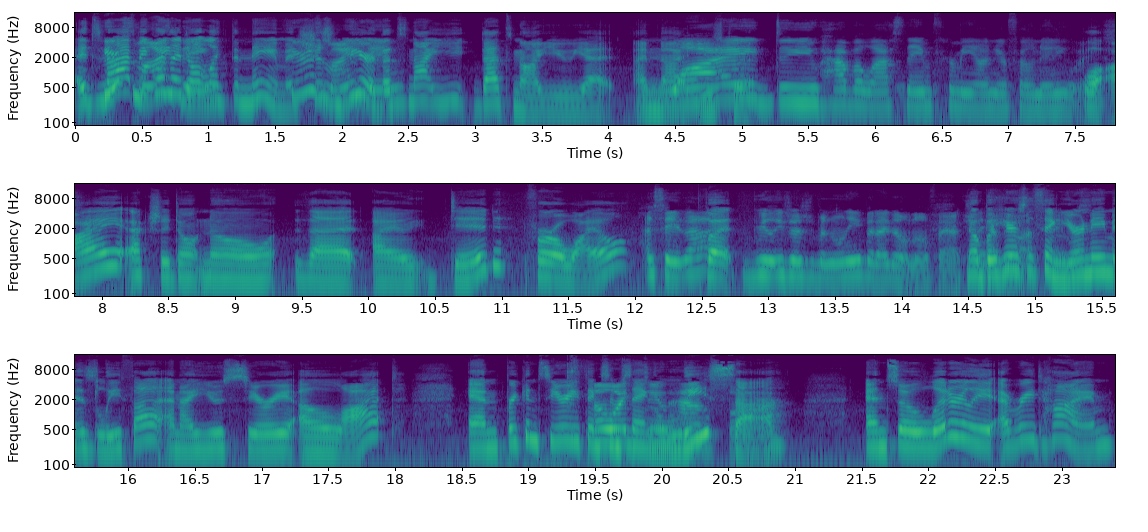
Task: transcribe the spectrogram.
it's Here's not because I don't like the name. It's Here's just weird. thing. That's not you. That's not you yet. I'm not Why used to it. do you have a last name for me on your phone, anyway? Well, I actually don't know that I did for a while. I say that, but- really but I don't know if I actually. No, but here's the thing. Your name is Letha, and I use Siri a lot. And freaking Siri thinks Oh, I'm I saying Lisa. And so, literally, every time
